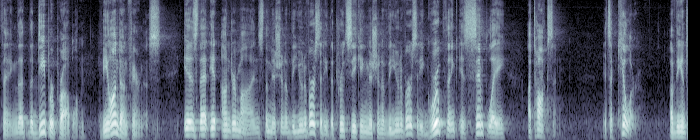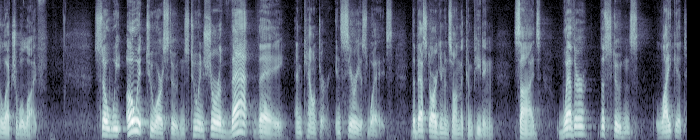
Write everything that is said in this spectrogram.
thing, the, the deeper problem, beyond unfairness, is that it undermines the mission of the university, the truth seeking mission of the university. Groupthink is simply a toxin, it's a killer of the intellectual life. So we owe it to our students to ensure that they encounter in serious ways the best arguments on the competing sides whether the students like it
